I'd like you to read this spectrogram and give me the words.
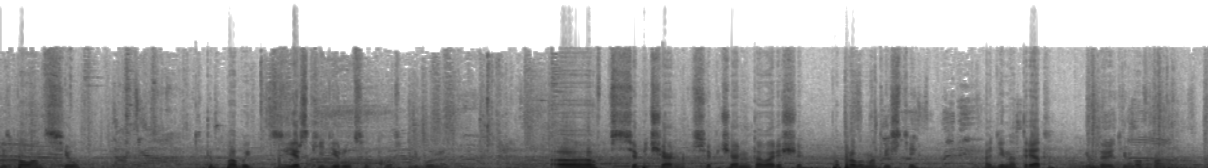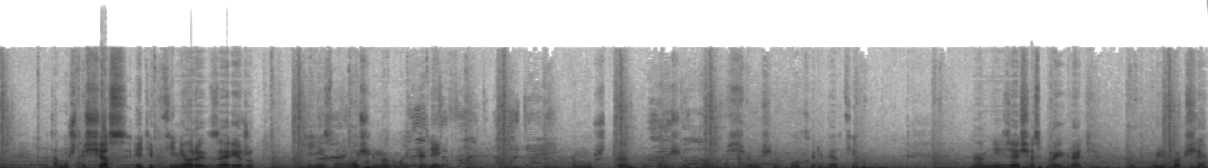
дисбаланс сил. Какие-то бабы зверские дерутся, господи боже. А, все печально, все печально, товарищи. Попробуем отвести один отряд и ударить им во фланг. Потому что сейчас эти пикинеры зарежут, я не знаю, очень много моих людей. Потому что очень плохо, все очень плохо, ребятки. Нам нельзя сейчас проиграть. Это будет вообще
